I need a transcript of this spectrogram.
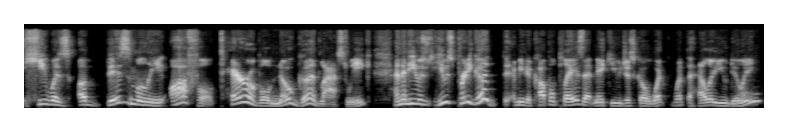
he was abysmally awful, terrible, no good last week. And then he was he was pretty good. I mean, a couple plays that make you just go, "What what the hell are you doing?"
